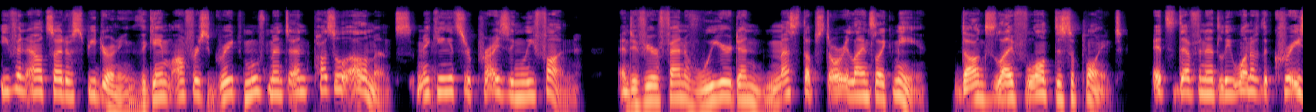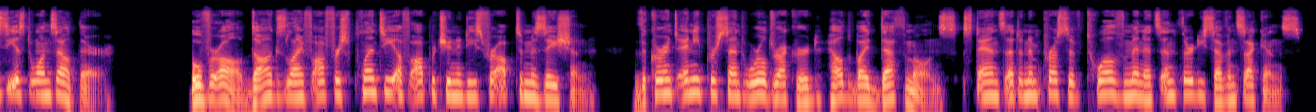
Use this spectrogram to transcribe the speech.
Even outside of speedrunning, the game offers great movement and puzzle elements, making it surprisingly fun. And if you're a fan of weird and messed up storylines like me, Dog's Life won't disappoint. It's definitely one of the craziest ones out there. Overall, Dog's Life offers plenty of opportunities for optimization, the current any percent world record, held by Deathmoans, stands at an impressive 12 minutes and 37 seconds.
